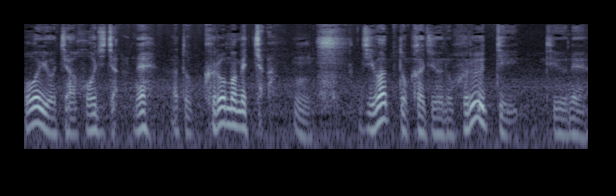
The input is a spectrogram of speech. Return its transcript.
多いお茶ほうじ茶ね。あと黒豆茶、うん、じわっと果汁のフルーティーっていうね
